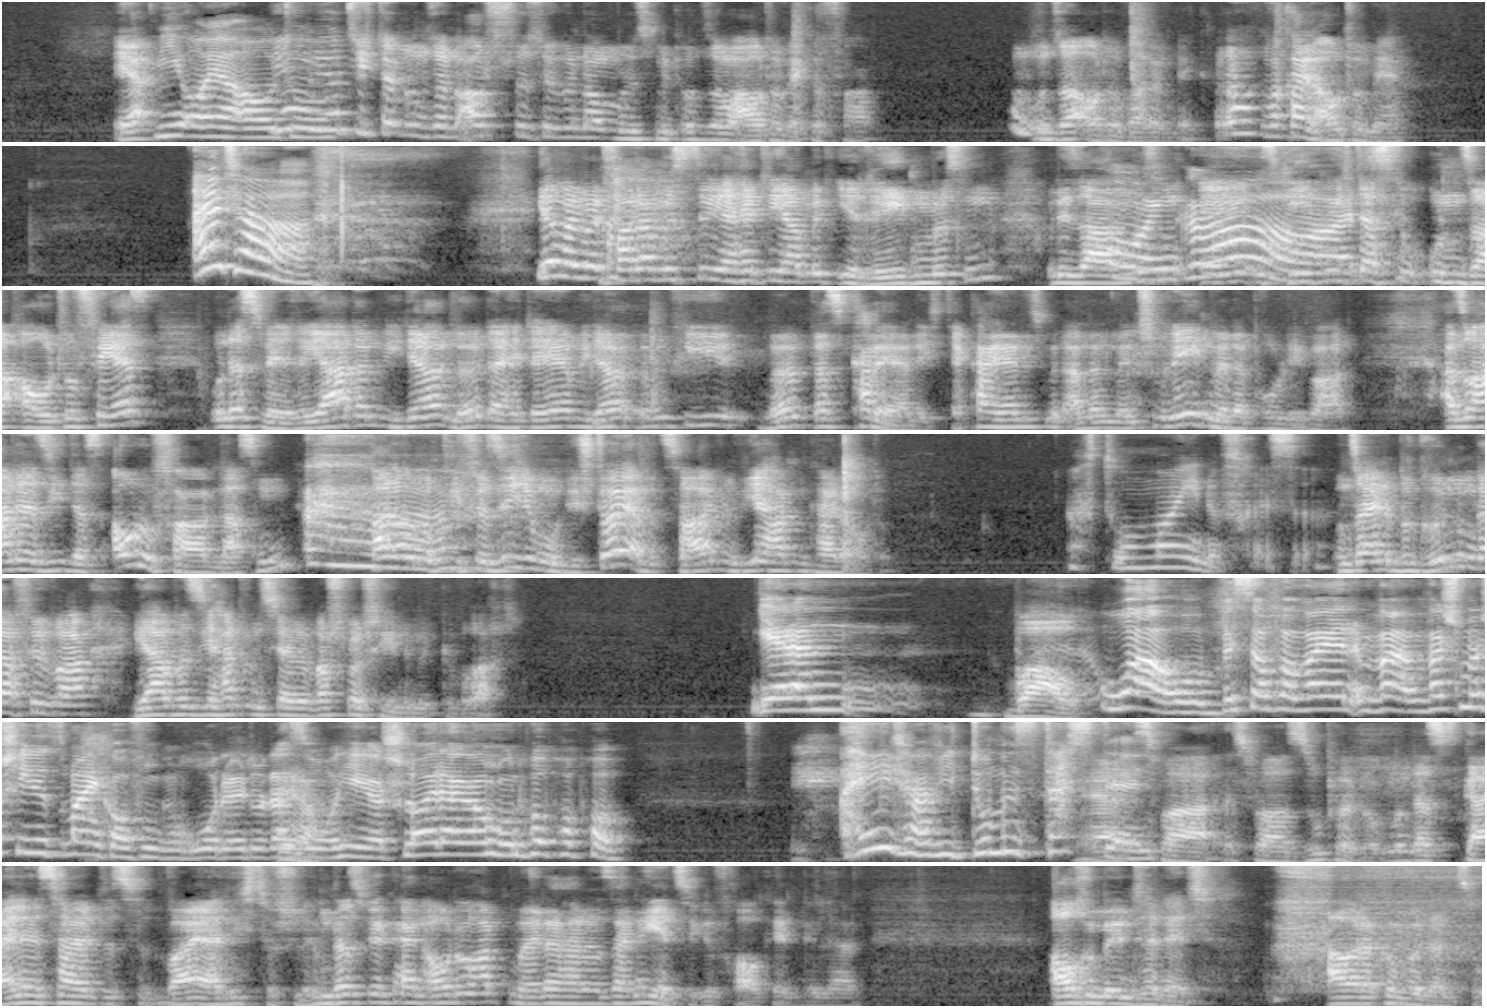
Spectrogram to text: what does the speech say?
Ja, Wie euer ja, Auto. die hat sich dann unseren Autoschlüssel genommen und ist mit unserem Auto weggefahren. Und unser Auto war dann weg. Da war kein Auto mehr. Alter! Ja, weil mein Vater müsste ja, hätte ja mit ihr reden müssen und ihr sagen Oh müssen, ey, es geht nicht, dass du unser Auto fährst. Und das wäre ja dann wieder, ne, da hätte er ja wieder irgendwie, ne, das kann er ja nicht. Der kann ja nicht mit anderen Menschen reden, wenn er Probleme hat. Also hat er sie das Auto fahren lassen, hat auch noch die Versicherung und die Steuer bezahlt und wir hatten kein Auto. Ach du meine Fresse. Und seine Begründung dafür war, ja, aber sie hat uns ja eine Waschmaschine mitgebracht. Ja, dann. Wow. Wow, bist auf der Wa- Wa- Waschmaschine zum Einkaufen gerodelt oder Ja. so. Hier, Schleudergang und hopp, hopp, hopp. Alter, wie dumm ist das Ja, denn? es war, es war super dumm. Und das Geile ist halt, es war ja nicht so schlimm, dass wir kein Auto hatten, weil dann hat er seine jetzige Frau kennengelernt. Auch im Internet. Aber da kommen wir dann zu.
